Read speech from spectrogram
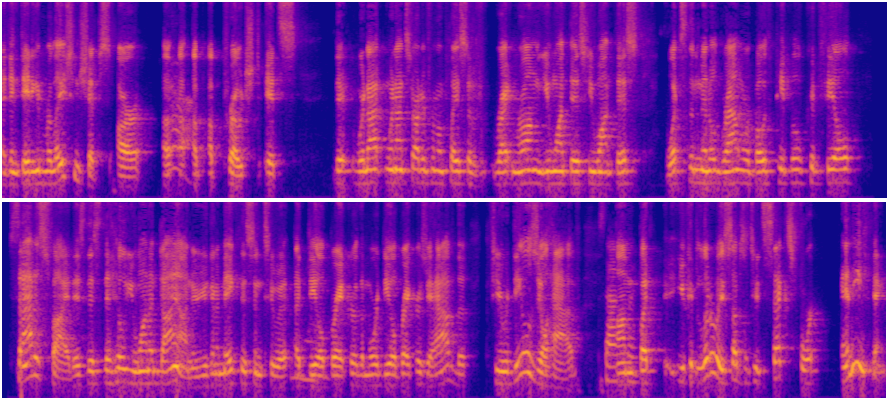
I think dating and relationships are Yeah. uh, approached. It's we're not we're not starting from a place of right and wrong. You want this, you want this. What's the middle ground where both people could feel satisfied? Is this the hill you want to die on? Are you going to make this into a, a deal breaker? The more deal breakers you have, the fewer deals you'll have. Exactly. Um, but you could literally substitute sex for anything.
